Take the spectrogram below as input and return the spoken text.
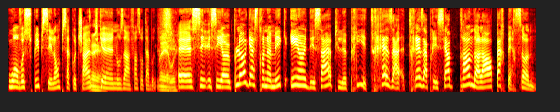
où on va souper, puis c'est long, puis ça coûte cher, puis Ouais. que nos enfants sont à bout. Ouais. Euh, c'est un plat gastronomique et un dessert, puis le prix est très, très appréciable, 30 par personne.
